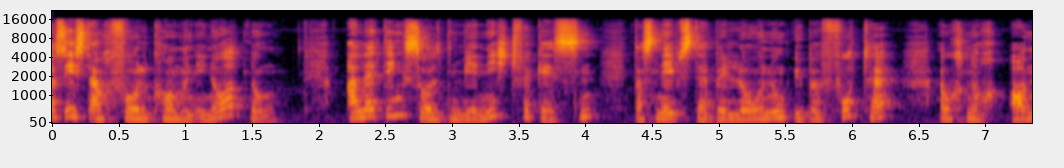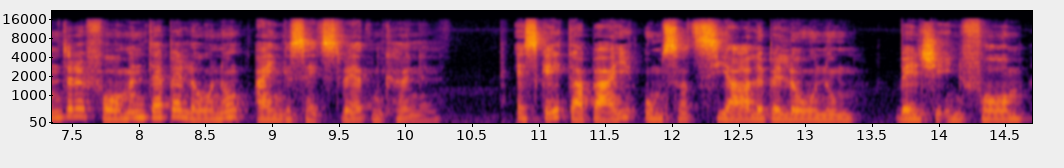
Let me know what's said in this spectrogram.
Das ist auch vollkommen in Ordnung. Allerdings sollten wir nicht vergessen, dass nebst der Belohnung über Futter auch noch andere Formen der Belohnung eingesetzt werden können. Es geht dabei um soziale Belohnung, welche in Form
